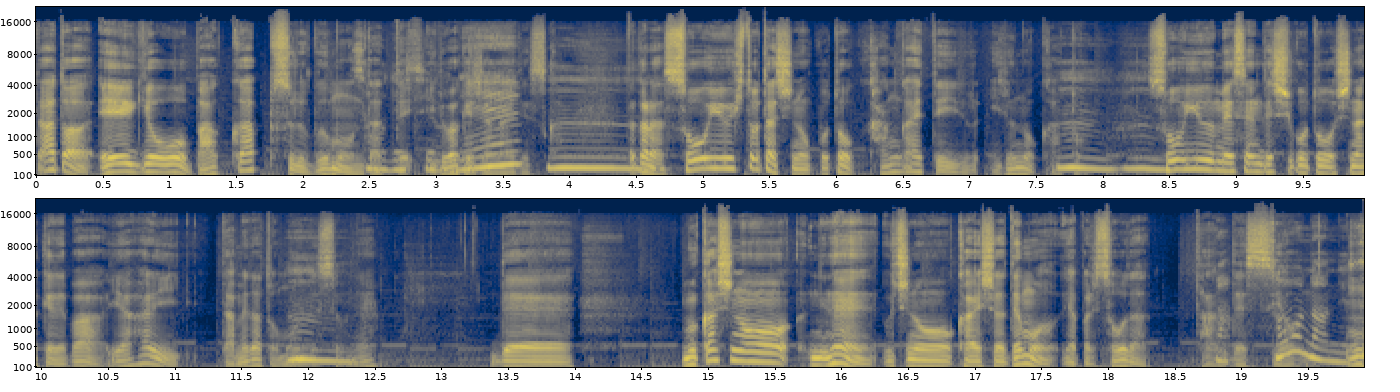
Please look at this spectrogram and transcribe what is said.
であとは営業をバックアップする部門だっているわけじゃないですか。だからそういう人たちのことを考えているいるのかと、そういう目線で仕事をしなければやはりダメだと思うんですよね。で昔のねうちの会社でもやっぱりそうだったんですよ。そうなんですか？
